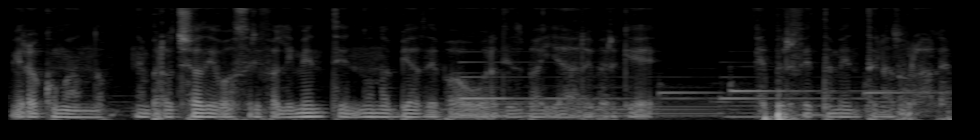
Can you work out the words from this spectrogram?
Mi raccomando, abbracciate i vostri fallimenti e non abbiate paura di sbagliare perché è perfettamente naturale.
